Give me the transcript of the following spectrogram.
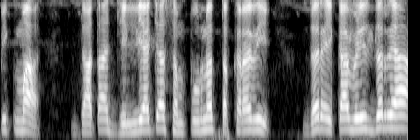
पीक माल जाता जिल्ह्याच्या संपूर्ण तक्रारी जर एका वेळेस जर या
